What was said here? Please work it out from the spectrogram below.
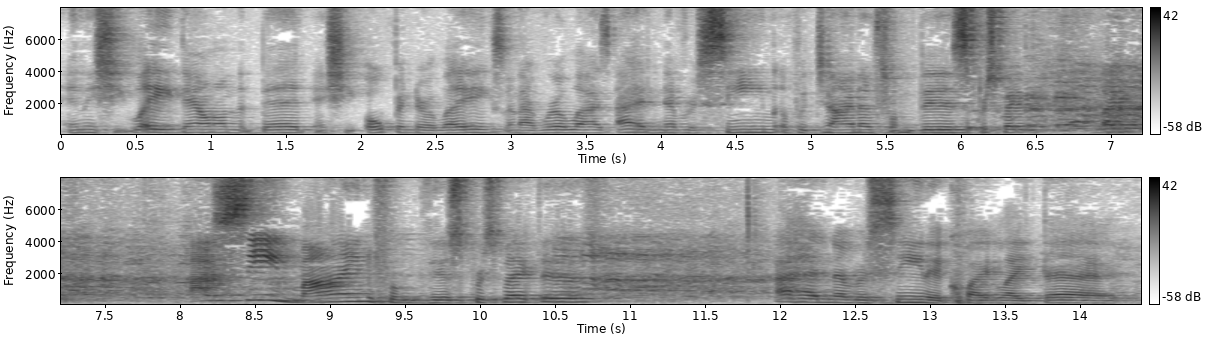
And then she laid down on the bed and she opened her legs, and I realized I had never seen a vagina from this perspective. Like, I've seen mine from this perspective. I had never seen it quite like that.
